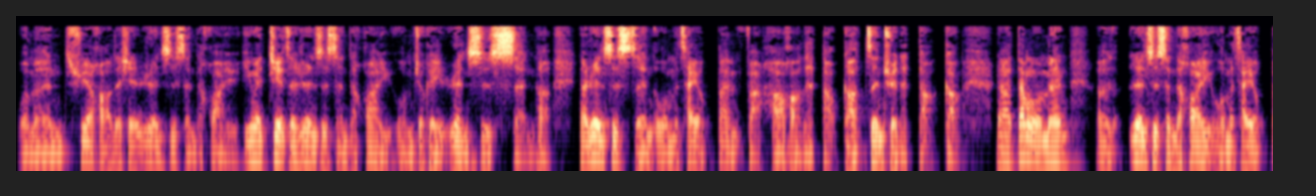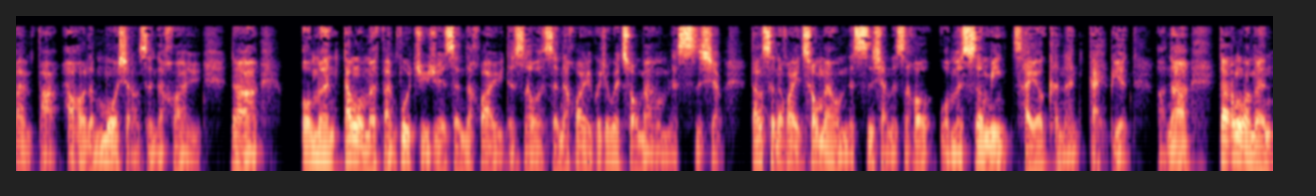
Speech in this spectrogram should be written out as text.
我们需要好好的先认识神的话语，因为借着认识神的话语，我们就可以认识神哈。那认识神，我们我们才有办法好好的祷告，正确的祷告。那当我们呃认识神的话语，我们才有办法好好的默想神的话语。那我们当我们反复咀嚼神的话语的时候，神的话语会就会充满我们的思想。当神的话语充满我们的思想的时候，我们生命才有可能改变啊。那当我们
